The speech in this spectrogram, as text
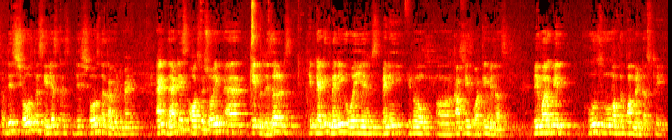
So this shows the seriousness, this shows the commitment, and that is also showing uh, in results in getting many OEMs, many you know uh, companies working with us. We work with who's who of the pump industry.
